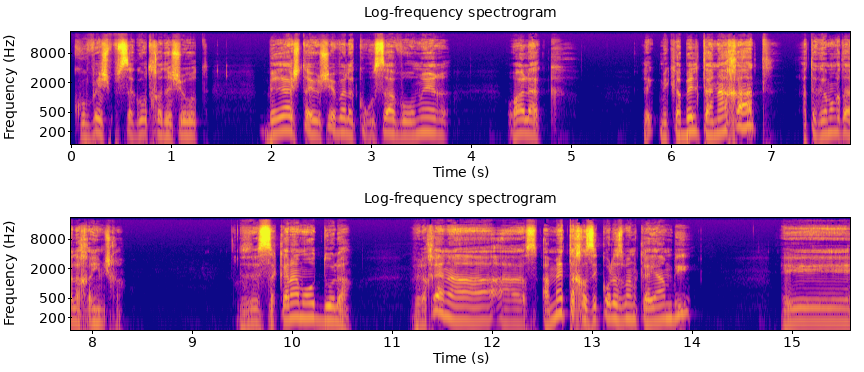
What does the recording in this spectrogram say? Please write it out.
כובש פסגות חדשות. ברגע שאתה יושב על הכורסה ואומר, וואלכ, מקבל את הנחת, אתה גמרת על החיים שלך. זו סכנה מאוד גדולה. ולכן המתח הזה כל הזמן קיים בי. אה,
